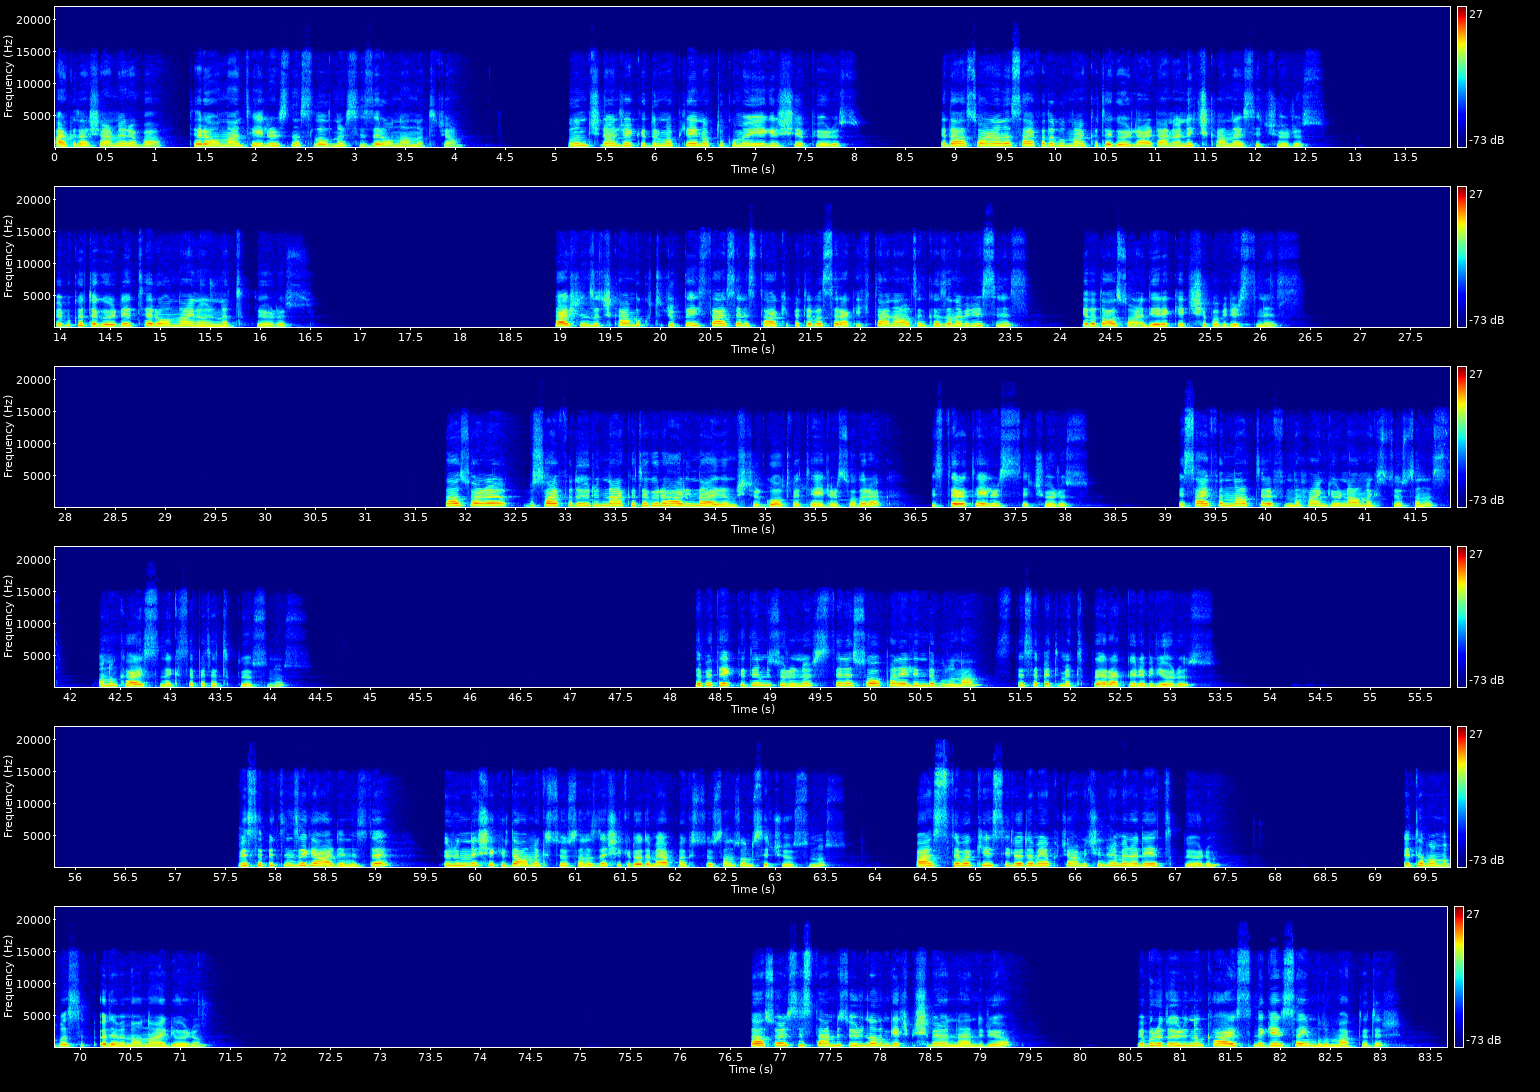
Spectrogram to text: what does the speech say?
Arkadaşlar merhaba. Terra Online Tailors nasıl alınır sizlere onu anlatacağım. Bunun için öncelikle durmaplay.com üye girişi yapıyoruz. Ve daha sonra ana sayfada bulunan kategorilerden öne çıkanları seçiyoruz. Ve bu kategoride Terra Online oyununa tıklıyoruz. Karşınıza çıkan bu kutucukta isterseniz takip ete basarak iki tane altın kazanabilirsiniz. Ya da daha sonra diyerek geçiş yapabilirsiniz. Daha sonra bu sayfada ürünler kategori halinde ayrılmıştır Gold ve Tailors olarak. Biz Terra Tailors'ı seçiyoruz. Ve sayfanın alt tarafında hangi ürünü almak istiyorsanız onun karşısındaki sepete tıklıyorsunuz. Sepete eklediğimiz ürünü sitenin sol panelinde bulunan site sepetime tıklayarak görebiliyoruz. Ve sepetinize geldiğinizde ürünü ne şekilde almak istiyorsanız, ne şekilde ödeme yapmak istiyorsanız onu seçiyorsunuz. Ben site bakiyesiyle ödeme yapacağım için hemen ödeye tıklıyorum. Ve tamama basıp ödememi onaylıyorum. Daha sonra sistem bizi ürün alım geçmişime yönlendiriyor. Ve burada ürünün karşısında geri sayım bulunmaktadır.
